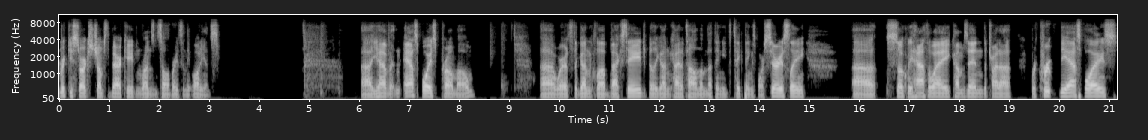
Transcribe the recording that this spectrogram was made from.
Ricky Starks jumps the barricade and runs and celebrates in the audience. Uh, you have an Ass Boys promo uh, where it's the Gunn Club backstage. Billy Gunn kind of telling them that they need to take things more seriously. Uh, Stokely Hathaway comes in to try to recruit the Ass Boys.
